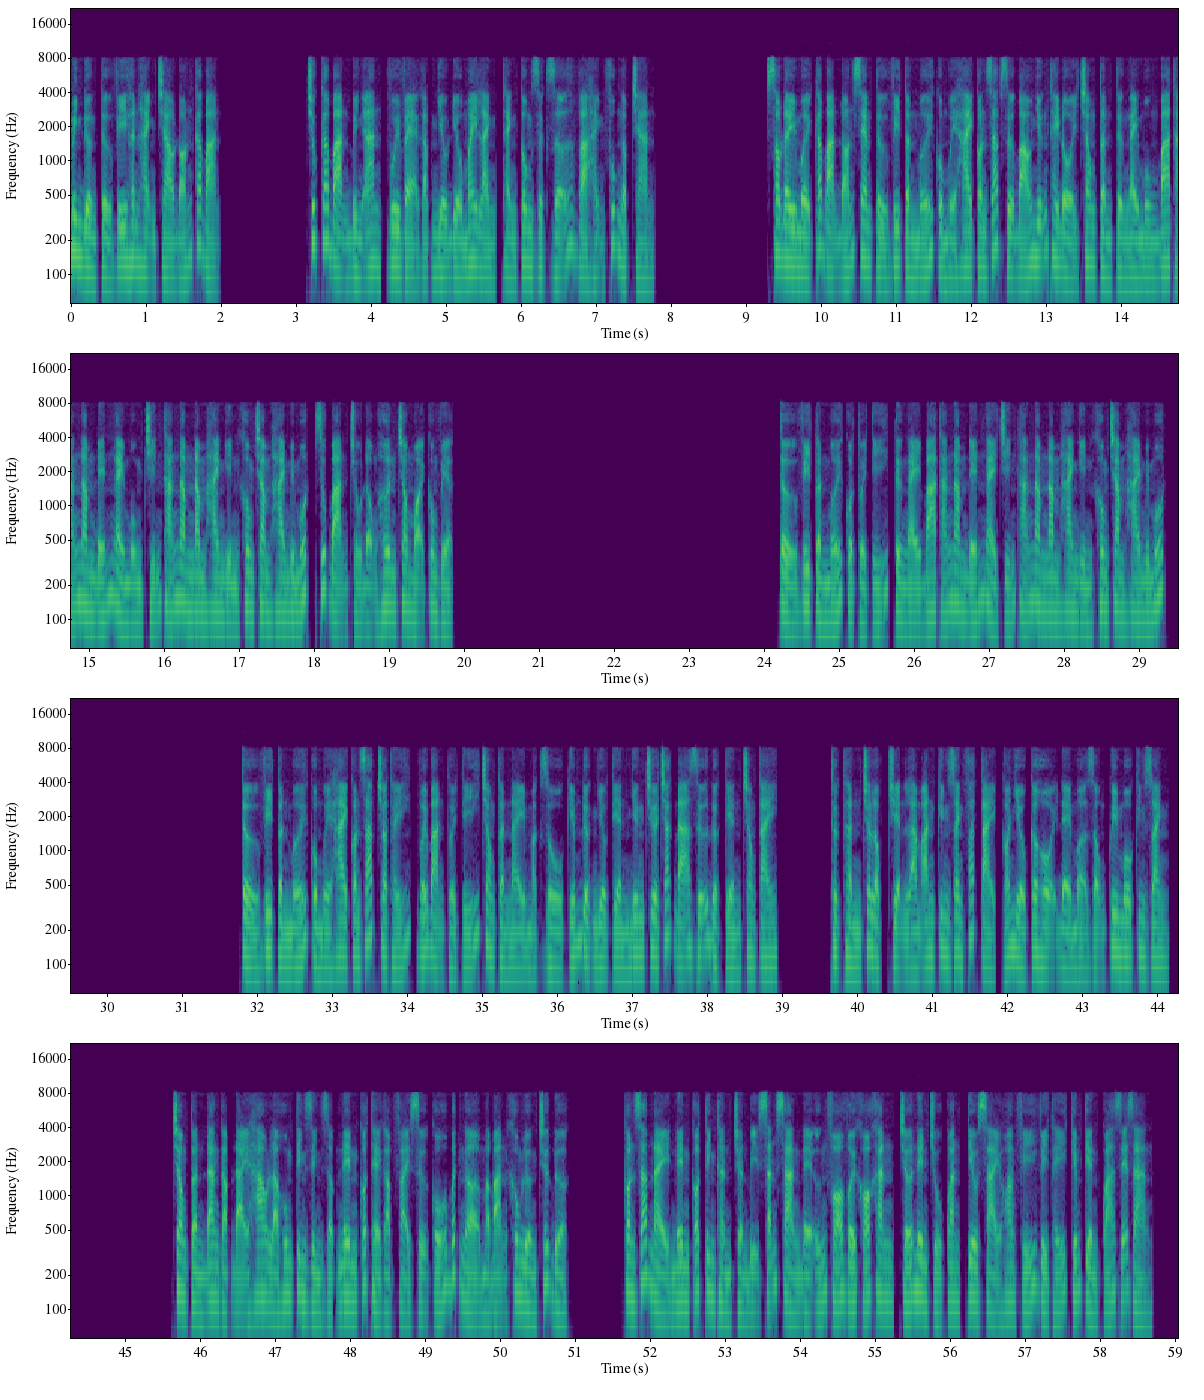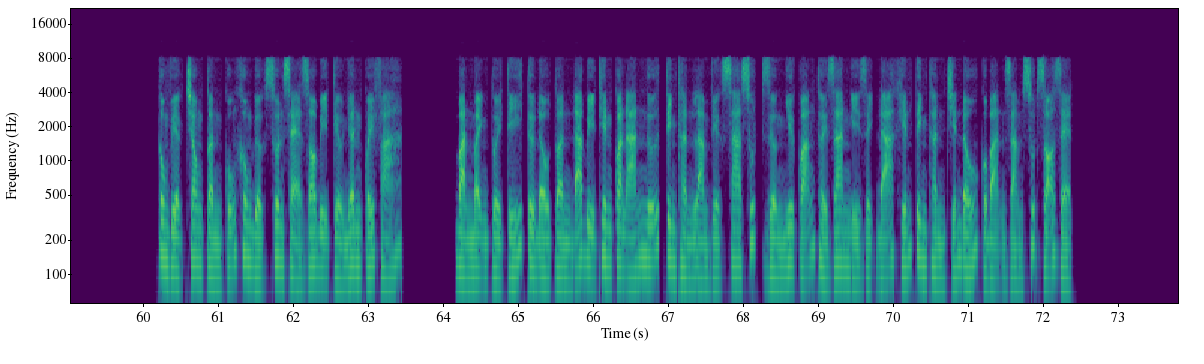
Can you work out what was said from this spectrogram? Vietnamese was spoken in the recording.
Minh Đường Tử Vi hân hạnh chào đón các bạn. Chúc các bạn bình an, vui vẻ gặp nhiều điều may lành, thành công rực rỡ và hạnh phúc ngập tràn. Sau đây mời các bạn đón xem tử vi tuần mới của 12 con giáp dự báo những thay đổi trong tuần từ ngày mùng 3 tháng 5 đến ngày mùng 9 tháng 5 năm 2021, giúp bạn chủ động hơn trong mọi công việc. Tử vi tuần mới của tuổi Tý, từ ngày 3 tháng 5 đến ngày 9 tháng 5 năm 2021. Tử vi tuần mới của 12 con giáp cho thấy, với bạn tuổi Tý trong tuần này mặc dù kiếm được nhiều tiền nhưng chưa chắc đã giữ được tiền trong tay. Thực thần cho lộc, chuyện làm ăn kinh doanh phát tài, có nhiều cơ hội để mở rộng quy mô kinh doanh. Trong tuần đang gặp đại hao là hung tinh rình rập nên có thể gặp phải sự cố bất ngờ mà bạn không lường trước được. Con giáp này nên có tinh thần chuẩn bị sẵn sàng để ứng phó với khó khăn, chớ nên chủ quan, tiêu xài hoang phí vì thấy kiếm tiền quá dễ dàng. Công việc trong tuần cũng không được suôn sẻ do bị tiểu nhân quấy phá. Bản mệnh tuổi Tý từ đầu tuần đã bị thiên quan án ngữ, tinh thần làm việc xa sút, dường như quãng thời gian nghỉ dịch đã khiến tinh thần chiến đấu của bạn giảm sút rõ rệt.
